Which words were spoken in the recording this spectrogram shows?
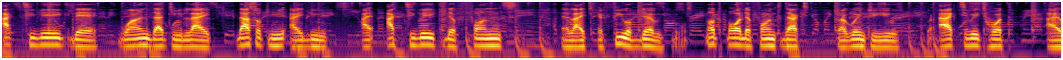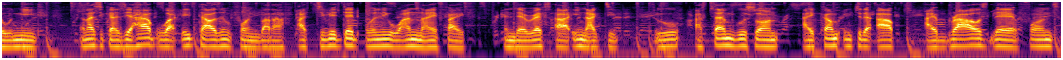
activate the ones that you like. That's what me I do. I activate the fonts uh, like a few of them, not all the fonts that we are going to use. But activate what I will need. And as you can see, I have over 8,000 fonts, but I've activated only 195 and the rest are inactive. So as time goes on, I come into the app, I browse the fonts,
